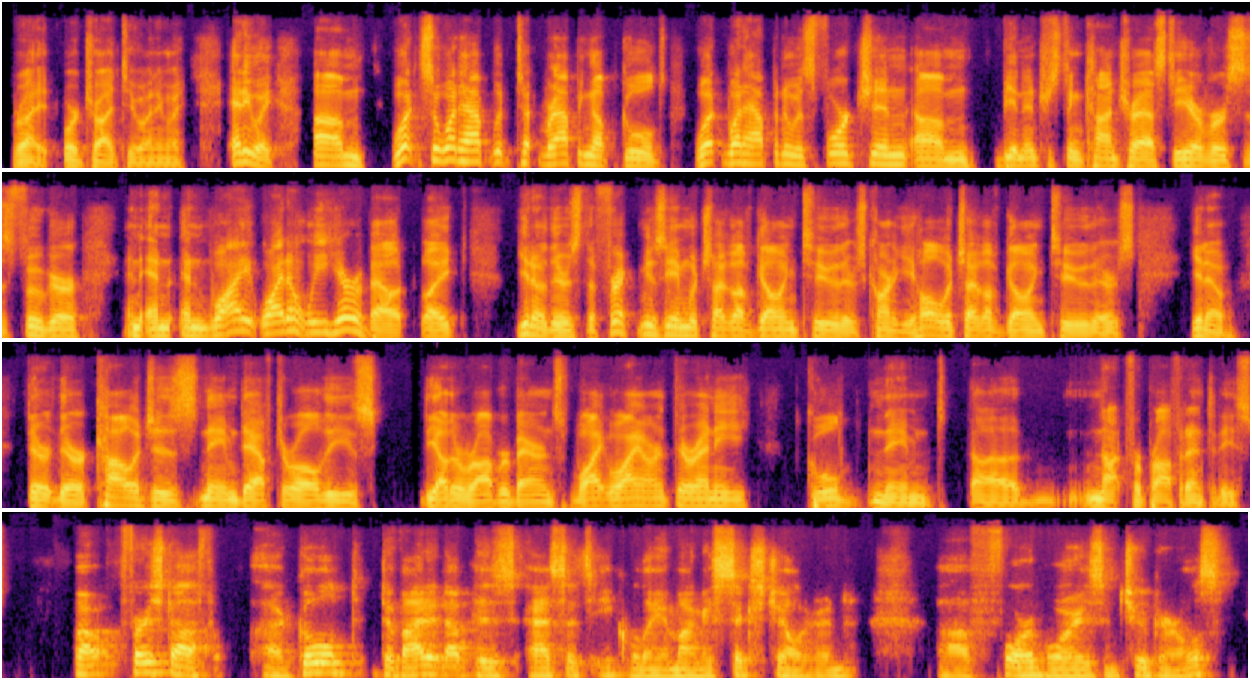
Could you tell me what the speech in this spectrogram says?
right or try to anyway anyway um what so what happened t- wrapping up gould what what happened to his fortune um be an interesting contrast here versus fugger and and and why why don't we hear about like you know, there's the Frick Museum, which I love going to. There's Carnegie Hall, which I love going to. There's, you know, there there are colleges named after all these the other robber barons. Why why aren't there any Gould named uh, not for profit entities? Well, first off, uh, Gould divided up his assets equally among his six children, uh, four boys and two girls,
